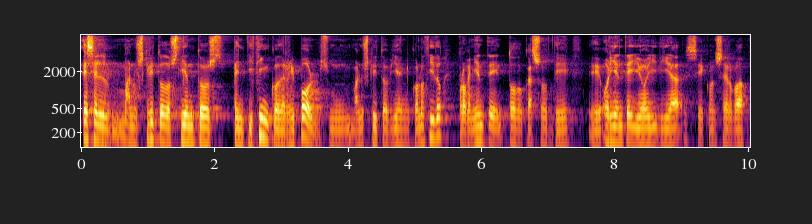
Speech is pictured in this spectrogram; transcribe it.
es el manuscrito 225 de Ripoll, un manuscrito bien conocido, proveniente en todo caso de eh, Oriente y hoy día se conserva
